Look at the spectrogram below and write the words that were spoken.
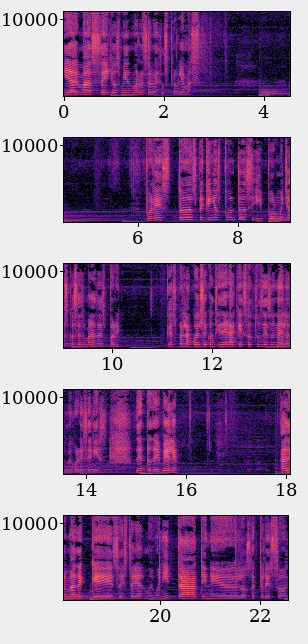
y además ellos mismos resuelven sus problemas. Por estos pequeños puntos y por muchas cosas más es por es por la cual se considera que Sotus es una de las mejores series dentro de Belle Además de que su historia es muy bonita, tiene los actores son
